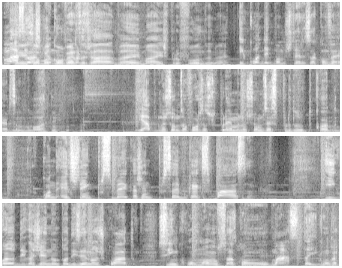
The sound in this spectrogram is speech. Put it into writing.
Mas Sim, eu isso acho é uma que conversa já bem mais profunda, não é? E quando é que vamos ter essa conversa, Uhum. Cota? Yeah, porque nós somos a força suprema, nós somos esse produto, Cota. Uhum. Quando eles têm que perceber que a gente percebe o que é que se passa. E quando eu digo a gente, não estou a dizer nós quatro, cinco com o Monza, com o Masta e com Uhum.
